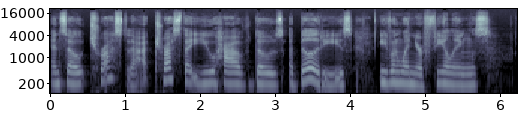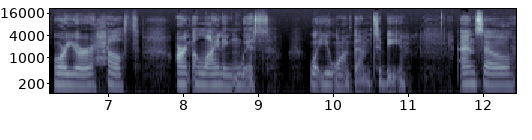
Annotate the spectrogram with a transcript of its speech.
And so trust that. Trust that you have those abilities even when your feelings or your health aren't aligning with what you want them to be. And so,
